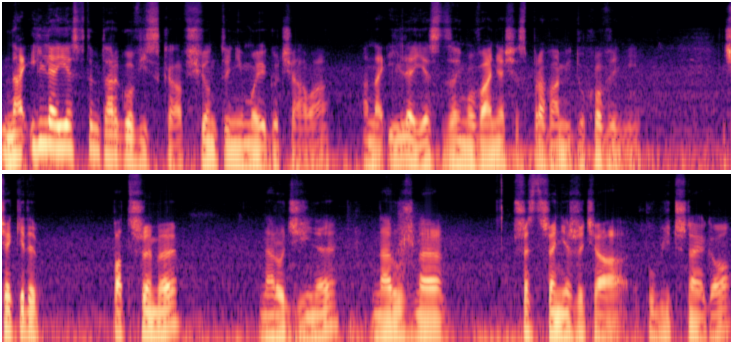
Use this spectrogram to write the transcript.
na ile jest w tym targowiska w świątyni mojego ciała, a na ile jest zajmowania się sprawami duchowymi. Dzisiaj, kiedy patrzymy na rodziny, na różne przestrzenie życia publicznego,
